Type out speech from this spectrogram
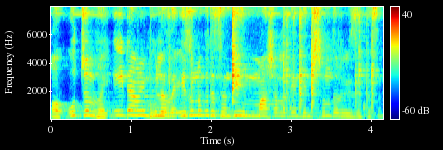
ও, উজ্জ্বল ভাই, এইটা আমি ভুলে যাই এই জন্য করতেছেন দিন মাসাল্লাহ দিন দিন সুন্দর হয়ে যেতেছেন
